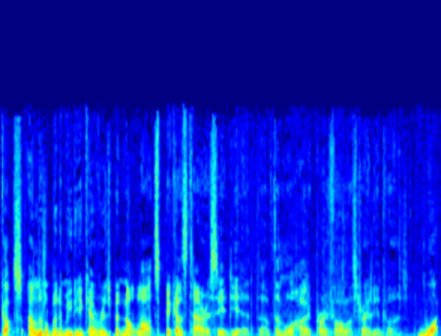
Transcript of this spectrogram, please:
got a little bit of media coverage, but not lots, because Tara said, yeah, of the more high profile Australian fires. What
